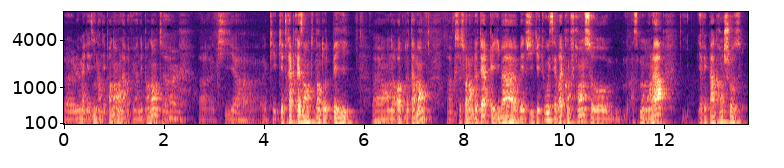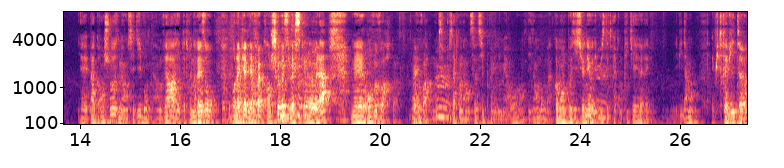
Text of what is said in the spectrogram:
le magazine indépendant, la revue indépendante. qui, qui, est, très présente dans d'autres pays, en Europe notamment, que ce soit l'Angleterre, Pays-Bas, Belgique et tout. Et c'est vrai qu'en France, à ce moment-là, il n'y avait pas grand-chose il n'y avait pas grand chose, mais on s'est dit, bon, ben, on verra, il y a peut-être une raison pour laquelle il n'y a pas grand chose, parce que voilà, mais on veut voir, quoi. On veut voir. Donc c'est pour ça qu'on a lancé aussi le premier numéro en se disant, bon, ben, comment le positionner? Au début, c'était très compliqué, évidemment. Et puis très vite, euh,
